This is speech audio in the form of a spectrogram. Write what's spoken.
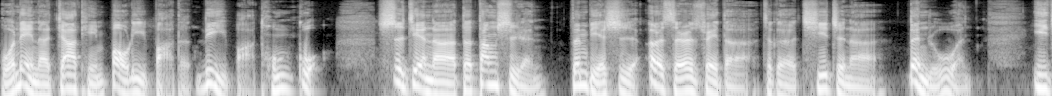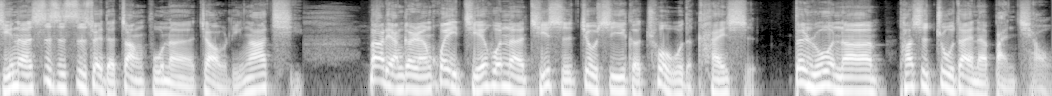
国内呢家庭暴力法的立法通过。事件呢的当事人分别是二十二岁的这个妻子呢邓如文，以及呢四十四岁的丈夫呢叫林阿奇。那两个人会结婚呢，其实就是一个错误的开始。邓如文呢，她是住在呢板桥。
